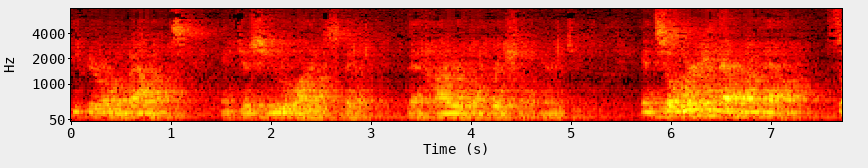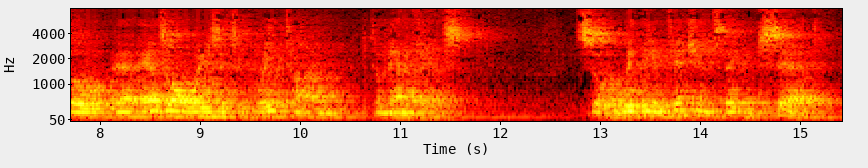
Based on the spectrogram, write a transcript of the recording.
keep your own balance and just utilize that, that higher vibrational energy. And so we're in that right now. So uh, as always, it's a great time to manifest. So with the intentions that you've set,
